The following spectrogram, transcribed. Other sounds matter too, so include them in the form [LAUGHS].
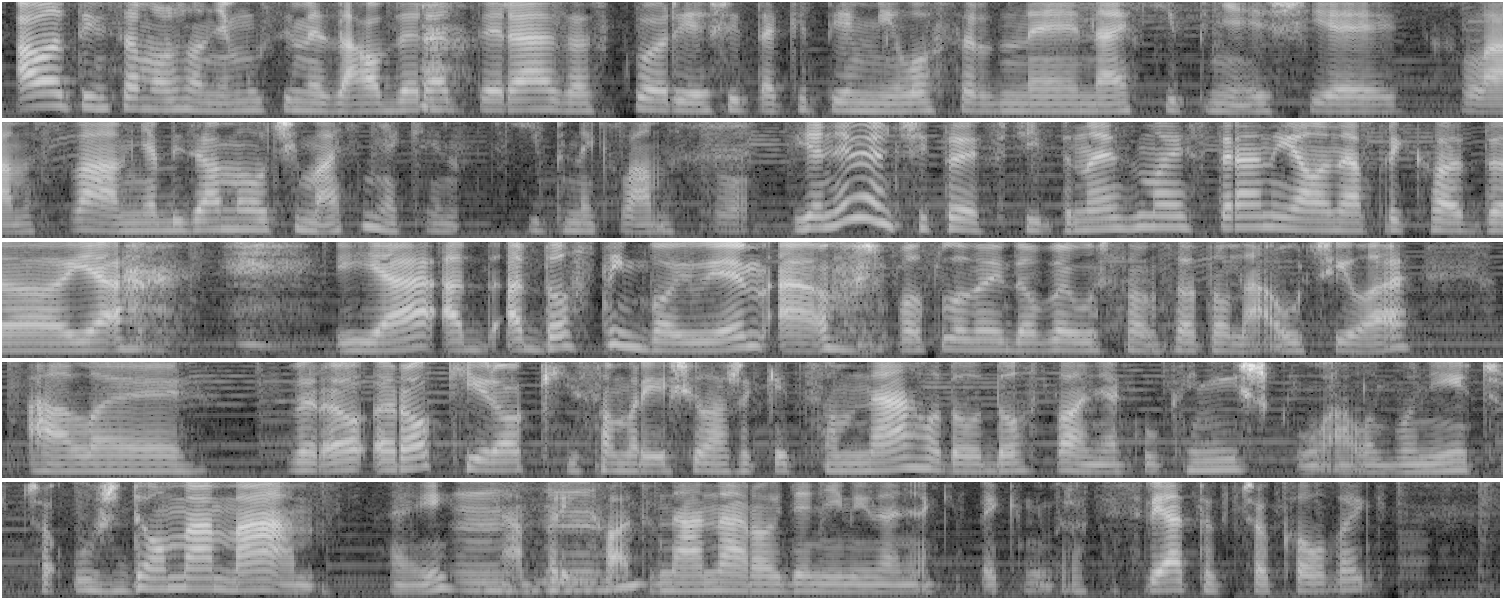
Ale tým sa možno nemusíme zaoberať teraz a skôr riešiť také tie milosrdné, najvtipnejšie klamstvá. A mňa by zaujímalo, či máte nejaké vtipné klamstvo. Ja neviem, či to je vtipné z mojej strany, ale napríklad uh, ja, ja a, a dosť tým bojujem a už v poslednej dobe už som sa to naučila, ale ro, roky, roky som riešila, že keď som náhodou dostala nejakú knižku alebo niečo, čo už doma mám, hej, mm-hmm. napríklad na narodeniny, na nejaký pekný proste sviatok, čokoľvek,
